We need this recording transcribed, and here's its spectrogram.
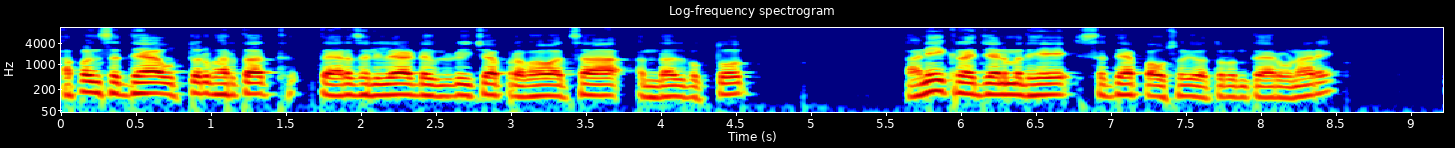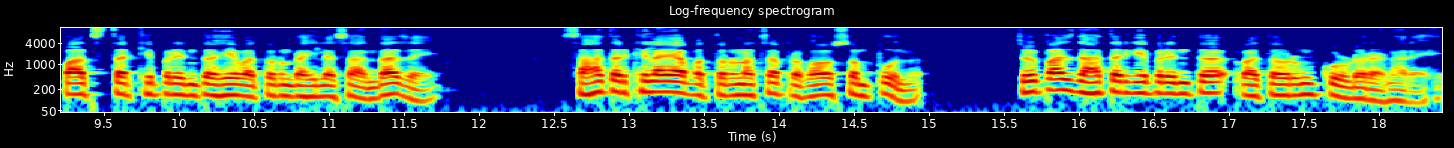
आपण सध्या उत्तर भारतात तयार झालेल्या डब्ल्यू डीच्या प्रभावाचा अंदाज बघतो. अनेक राज्यांमध्ये सध्या पावसाळी वातावरण तयार होणार आहे. पाच तारखेपर्यंत हे वातावरण राहील असा अंदाज आहे. सहा तारखेला या वातावरणाचा प्रभाव संपून जवळपास दहा तारखेपर्यंत वातावरण कोरडं राहणार आहे.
